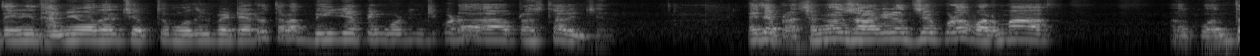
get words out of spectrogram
దీనికి ధన్యవాదాలు చెప్తూ మొదలుపెట్టారు. తర్వాత బీజేపీని గురించి కూడా ప్రస్తావించారు. అయితే ప్రసంగం సాగినంతసేపు కూడా వర్మ కొంత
